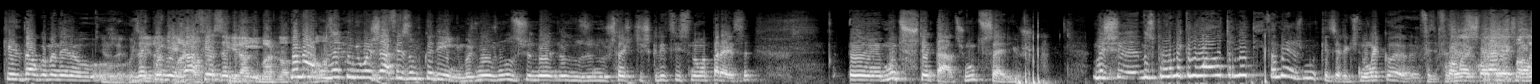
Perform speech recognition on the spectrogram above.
que de alguma maneira o, o Zé Cunha já fez aqui. Não, não, o Zé Cunha já fez um bocadinho, mas nos, nos, nos, nos textos escritos isso não aparece. Uh, muito sustentados, muito sérios. Mas, eh, mas o problema é que não há alternativa mesmo. Quer dizer, isto não é fazer, qual é, qual é, qual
